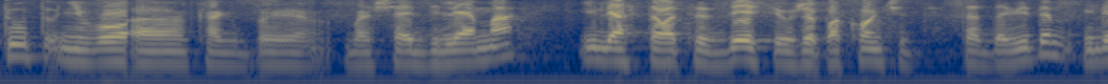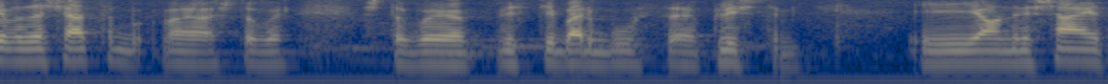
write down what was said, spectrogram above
тут у него как бы большая дилемма, или оставаться здесь и уже покончить с Давидом, или возвращаться, чтобы, чтобы вести борьбу с э, Плиштем. И он решает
